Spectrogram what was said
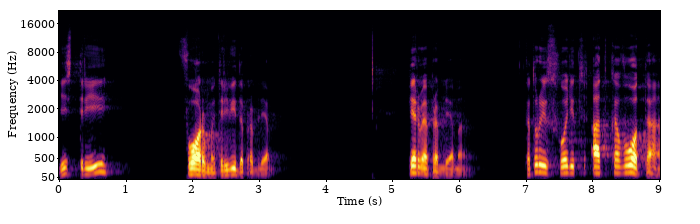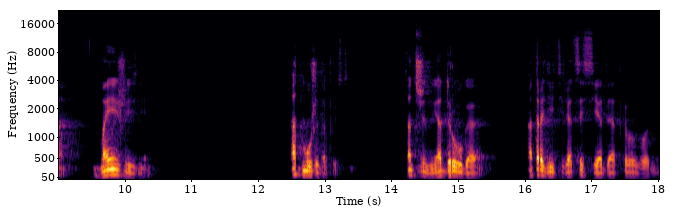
Есть три формы, три вида проблем. Первая проблема, которая исходит от кого-то в моей жизни. От мужа, допустим, от жены, от друга, от родителей, от соседа, от кого угодно.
